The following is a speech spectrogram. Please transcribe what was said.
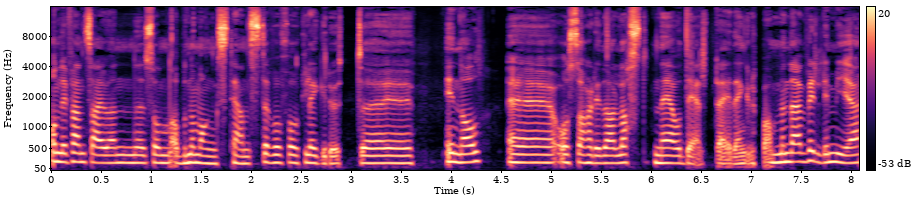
Onlyfans er jo en eh, sånn abonnementstjeneste hvor folk legger ut eh, innhold. Eh, og så har de da lastet ned og delt det i den gruppa. Men det er veldig mye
